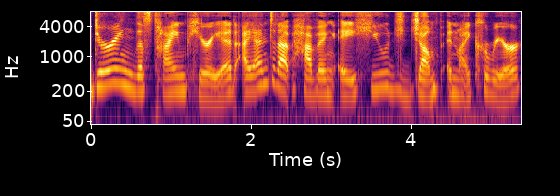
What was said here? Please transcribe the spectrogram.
during this time period, I ended up having a huge jump in my career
